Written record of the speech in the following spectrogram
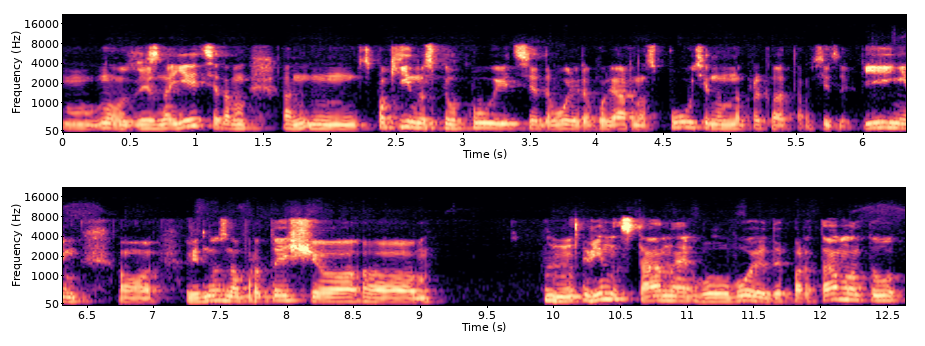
ну зізнається, там спокійно спілкується доволі регулярно з Путіним, наприклад, там Сі Цзепінем, о, відносно про те, що. Він стане головою департаменту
